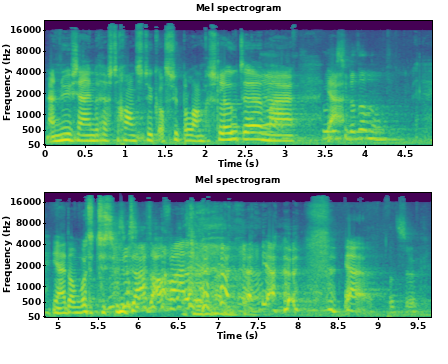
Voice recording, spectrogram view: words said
Nou, nu zijn de restaurants natuurlijk al super lang gesloten, Ja. maar Hoe ja. u dat dan op? ja, dan wordt het dus inderdaad afhalen. Ja, Ja, ja, dat is ook.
